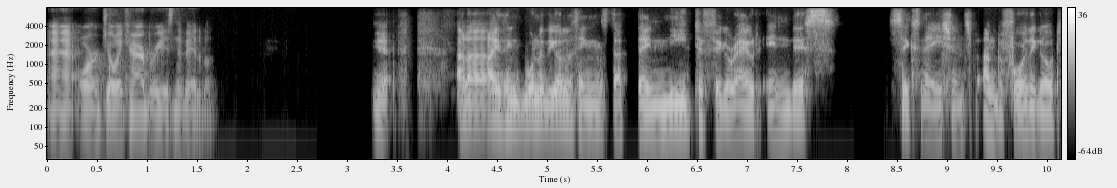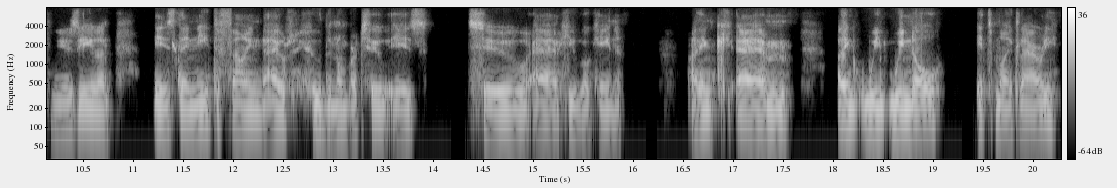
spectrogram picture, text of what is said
uh, or Joey Carbery isn't available. Yeah. And I think one of the other things that they need to figure out in this Six Nations and before they go to New Zealand is they need to find out who the number two is to uh, Hugo Keenan. I think um, I think we we know it's Mike Lowry,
